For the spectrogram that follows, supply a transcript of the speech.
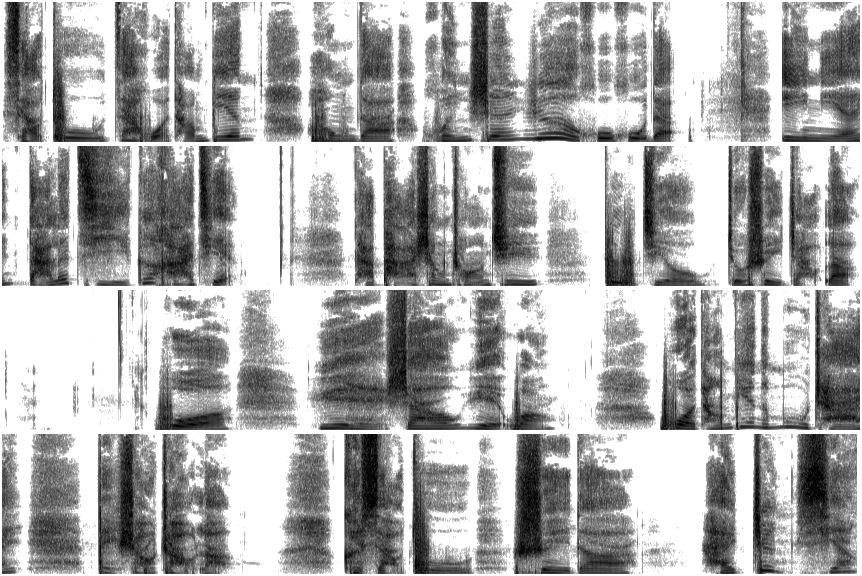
小兔在火塘边烘得浑身热乎乎的，一连打了几个哈欠。它爬上床去，不久就睡着了。火越烧越旺，火塘边的木柴被烧着了。可小兔睡得还正香。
